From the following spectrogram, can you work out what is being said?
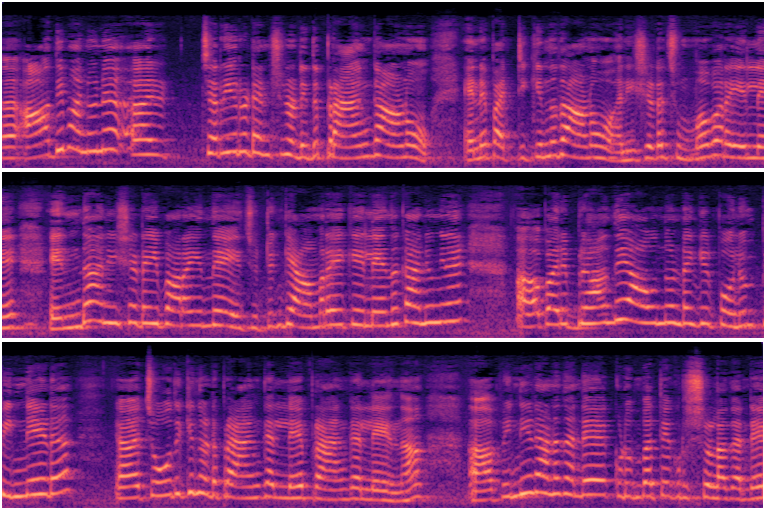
ആ, ആദ്യം അനുവിന് ആ, ചെറിയൊരു ടെൻഷനുണ്ട്. ഇത് പ്രാങ്ക് ആണോ എന്നെ പറ്റിക്കുന്നതാണോ? അനീഷയുടെ ചുമ്മാ പറയല്ലേ? എന്താ അനീഷയുടെ ഈ പറയുന്നേ? ചുറ്റും ക്യാമറയൊക്കെ ഇല്ലേ? എന്നൊക്കെ അനു ഇങ്ങനെ പരിഭ്രാന്തി ആവുന്നുണ്ടെങ്കിൽ പോലും പിന്നീട് ചോദിക്കുന്നുണ്ട് പ്രാങ്ക് അല്ലേ പ്രാങ്ക് അല്ലേ എന്ന് പിന്നീടാണ് തന്റെ കുടുംബത്തെക്കുറിച്ചുള്ള തന്റെ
